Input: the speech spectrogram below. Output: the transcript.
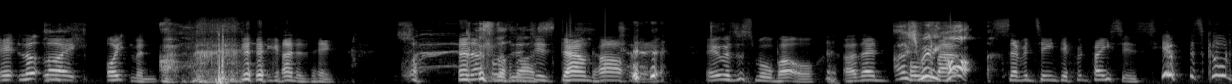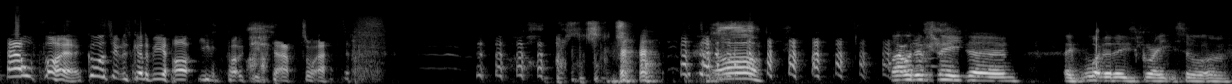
it looked like ointment kind of thing. And It's that not was nice. just downed half of it. It was a small bottle, and then Oh, it's really hot. Seventeen different faces. It was called Hellfire. Of course, it was going to be hot. You fucking daft twat. Oh, That would have made um, like one of those great sort of.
